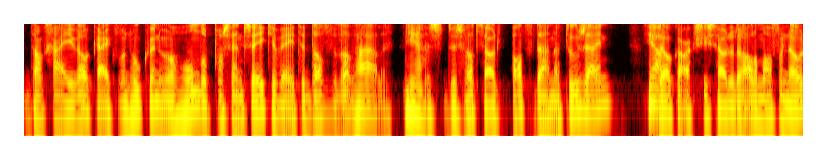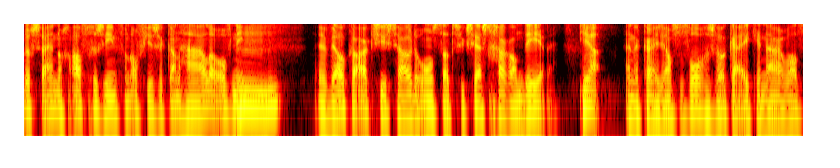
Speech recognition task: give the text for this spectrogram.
dan ga je wel kijken van hoe kunnen we 100% zeker weten dat we dat halen. ja, Dus, dus wat zou het pad daar naartoe zijn? Ja. Welke acties zouden er allemaal voor nodig zijn? Nog afgezien van of je ze kan halen of niet. Mhm. Eh, welke acties zouden ons dat succes garanderen? Ja. En dan kan je dan vervolgens wel kijken naar wat,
